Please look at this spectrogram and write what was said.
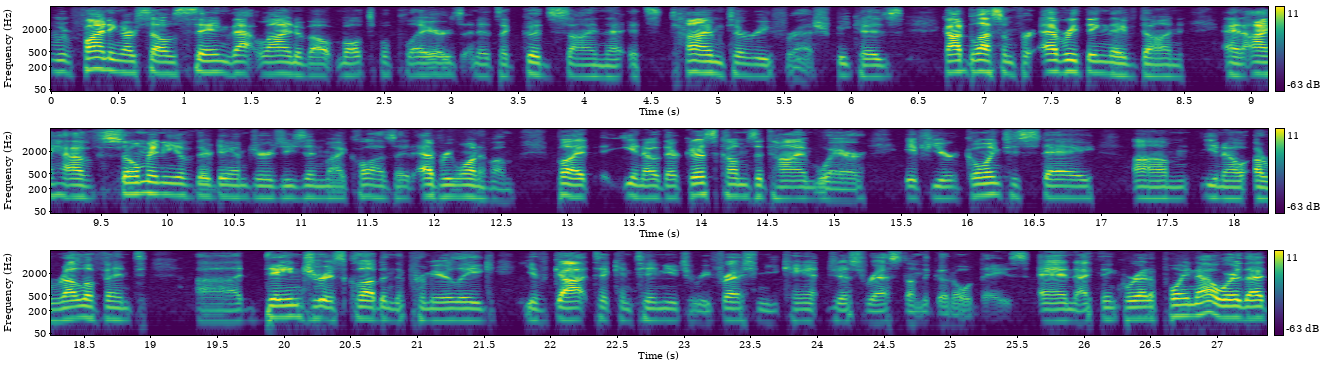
we're finding ourselves saying that line about multiple players and it's a good sign that it's time to refresh because God bless them for everything they've done and I have so many of their damn jerseys in my closet, every one of them. But you know, there just comes a time where if you're going to stay, um, you know, a relevant, uh, dangerous club in the Premier League, you've got to continue to refresh, and you can't just rest on the good old days. And I think we're at a point now where that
